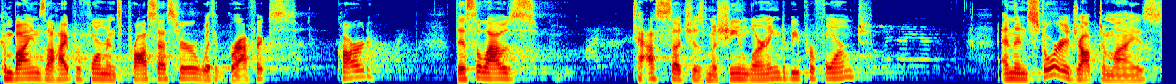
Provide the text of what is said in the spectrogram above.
combines a high performance processor with a graphics card. This allows tasks such as machine learning to be performed. And then storage optimized,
